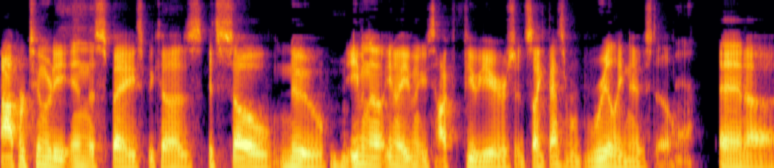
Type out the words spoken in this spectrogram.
opportunity in the space because it's so new. Mhm. Even though you know, even if you talk a few years, it's like that's really new still. Yeah. and uh,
